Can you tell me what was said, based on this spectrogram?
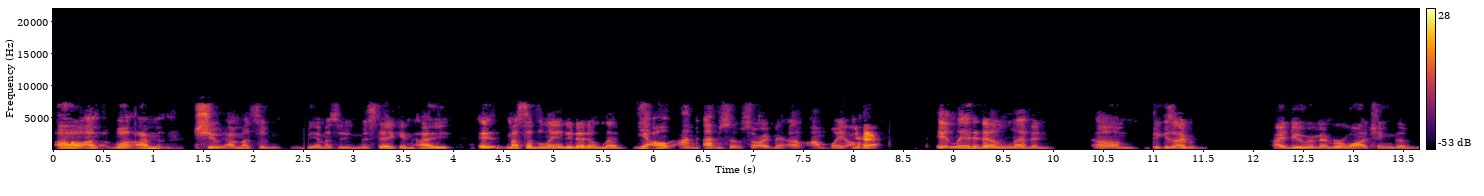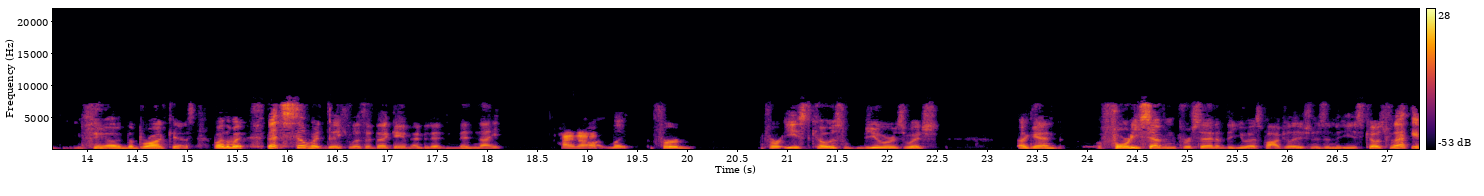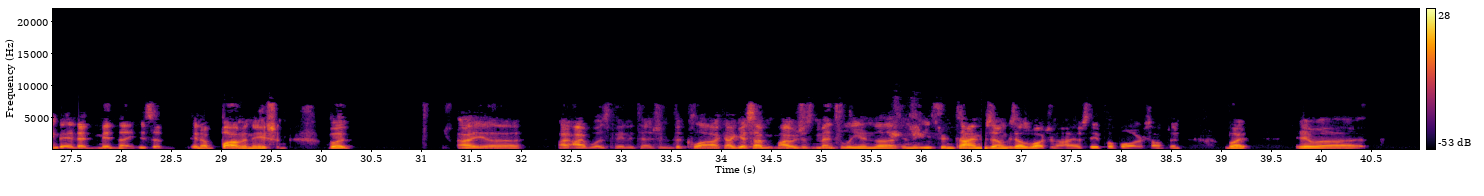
Oh, I'm, well, I'm shoot. I must have I must have been mistaken. I it must have landed at eleven. Yeah. Oh, I'm I'm so sorry, man. I'm, I'm way off. Yeah, It landed at eleven. Um, because I I do remember watching the the, uh, the broadcast. By the way, that's still ridiculous that that game ended at midnight. I know. Uh, like for for East Coast viewers, which again, forty-seven percent of the U.S. population is in the East Coast. For that game to end at midnight is a an abomination. But I uh I, I was paying attention to the clock. I guess I'm I was just mentally in the in the Eastern time zone because I was watching Ohio State football or something. But it uh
